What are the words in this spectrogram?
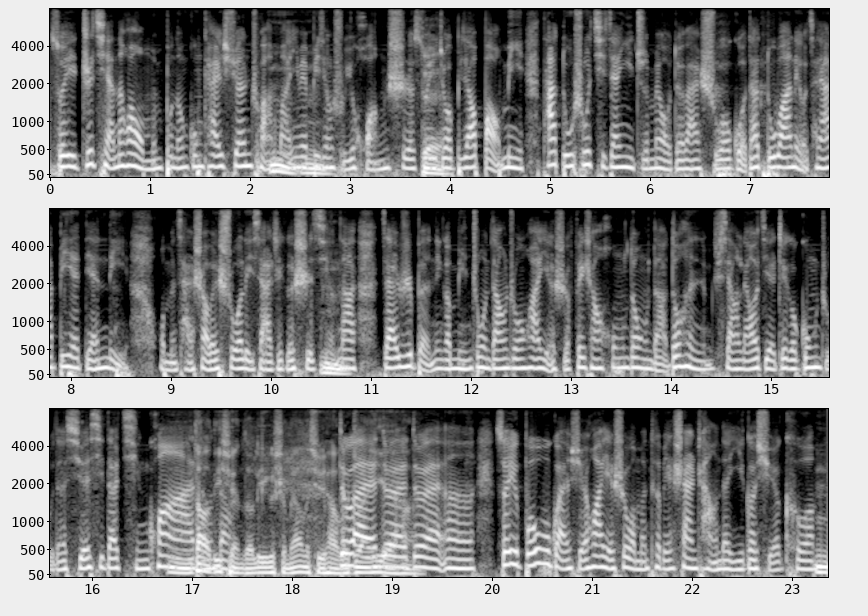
所以之前的话，我们不能公开宣传嘛，因为毕竟属于皇室，所以就比较保密。她读书期间一直没有对外说过，她读完了有参加毕业典礼，我们才稍微说了一下这个事情。那在日本那个民众当中的话，也是非常轰动的，都很想了解这个。公主的学习的情况啊，到底选择了一个什么样的学校？对对对，嗯，所以博物馆学话也是我们特别擅长的一个学科。嗯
